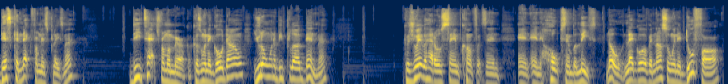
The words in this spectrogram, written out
disconnect from this place, man. Detach from America. Cause when it go down, you don't want to be plugged in, man. Cause you ain't gonna have those same comforts and and and hopes and beliefs. No, let go of it now. So when it do fall,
